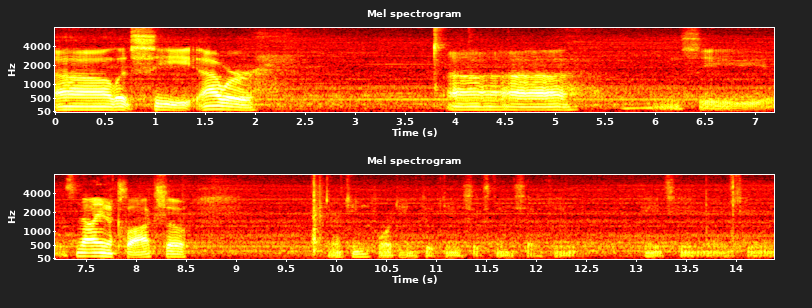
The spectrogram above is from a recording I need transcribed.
uh, let's see. Hour. Uh, let's see. It's 9 o'clock, so 13, 14, 15, 16, 17, 18, 19,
